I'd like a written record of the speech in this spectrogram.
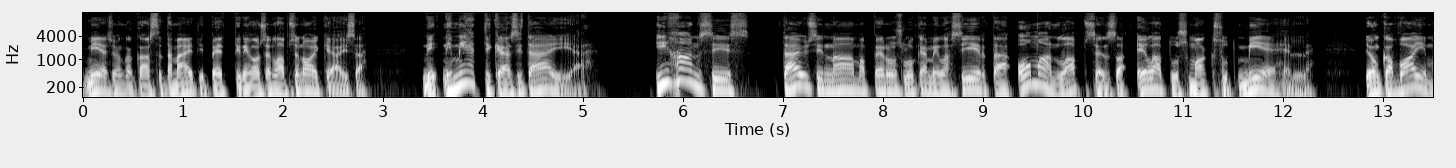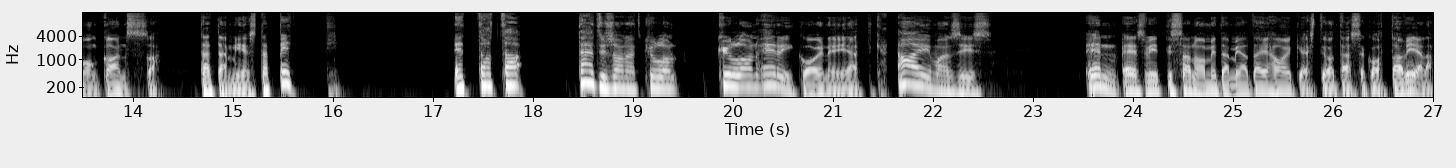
mies, jonka kanssa tämä äiti petti, niin on sen lapsen oikea isä. Ni, niin miettikää sitä äijää. Ihan siis täysin naama peruslukemilla siirtää oman lapsensa elatusmaksut miehelle, jonka vaimon kanssa tätä miestä petti. Että tota, täytyy sanoa, että kyllä on, kyllä on erikoinen jätkä. Aivan siis, en edes viitti sanoa, mitä mieltä ihan oikeasti on tässä kohtaa vielä.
